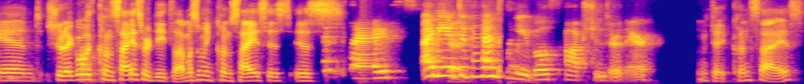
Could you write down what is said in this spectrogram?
and should I go with concise or detail? I'm assuming concise is is Concise. I mean, it depends on you. Both options are there. okay concise.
